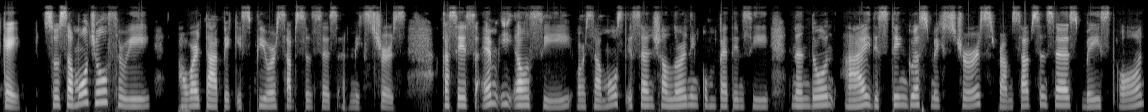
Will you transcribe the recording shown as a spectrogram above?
Okay. So, sa Module 3, our topic is pure substances and mixtures. Kasi sa MELC or sa Most Essential Learning Competency, nandun ay distinguish mixtures from substances based on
